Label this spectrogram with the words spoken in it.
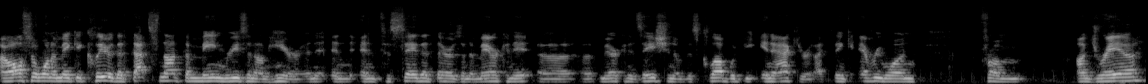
I also want to make it clear that that's not the main reason I'm here. And and and to say that there's an American uh, Americanization of this club would be inaccurate. I think everyone from Andrea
